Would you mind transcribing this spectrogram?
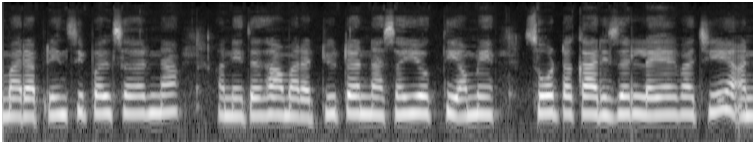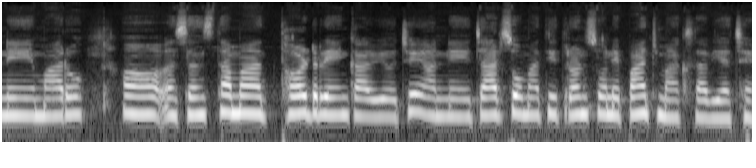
અમારા પ્રિન્સિપલ સરના અને તથા અમારા ટ્યુટરના સહયોગથી અમે સો ટકા રિઝલ્ટ લઈ આવ્યા છીએ અને મારો સંસ્થામાં થર્ડ રેન્ક આવ્યો છે અને ચારસોમાંથી ત્રણસો ને પાંચ માર્ક્સ આવ્યા છે.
